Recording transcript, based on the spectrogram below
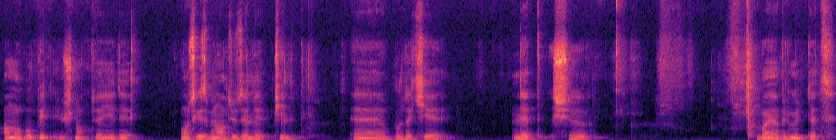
Ama bu pil 3.7 18650 pil eee, buradaki led ışığı baya bir müddet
